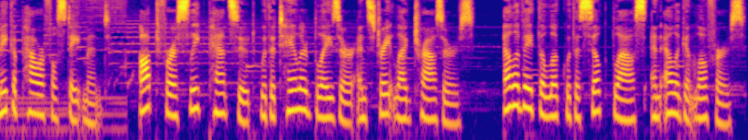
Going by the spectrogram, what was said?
make a powerful statement. Opt for a sleek pantsuit with a tailored blazer and straight-leg trousers. Elevate the look with a silk blouse and elegant loafers.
